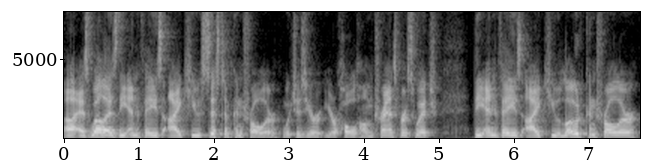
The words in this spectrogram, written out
uh, as well as the Enphase IQ system controller, which is your, your whole home transfer switch, the Enphase IQ load controller,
